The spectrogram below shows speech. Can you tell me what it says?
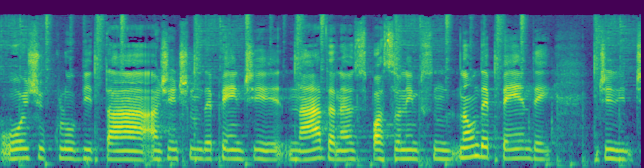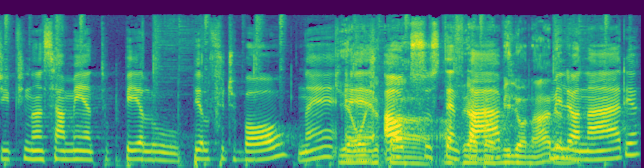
hoje o clube está, a gente não depende nada, né? Os esportes olímpicos não dependem de, de financiamento pelo, pelo futebol, né? Que é, onde é tá autossustentável, milionária, milionária, né?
